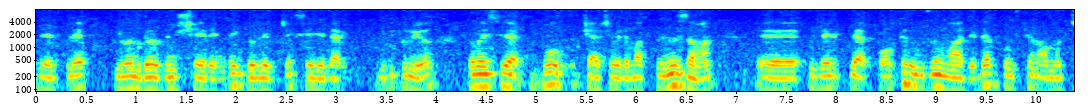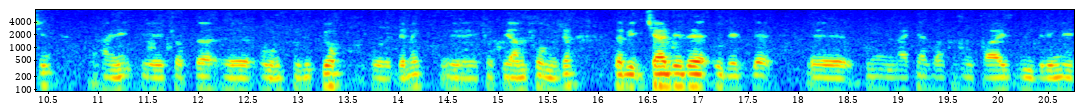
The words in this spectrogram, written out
özellikle yılın dördüncü çeyreğinde görülebilecek seviyeler gibi duruyor. Dolayısıyla bu çerçevede baktığınız zaman e, özellikle orta ve uzun vadede pozisyon almak için hani e, çok da e, olumsuzluk yok e, demek e, çok da yanlış olmayacak. Tabii içeride de özellikle e, Merkez Bankası'nın faiz indirimi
